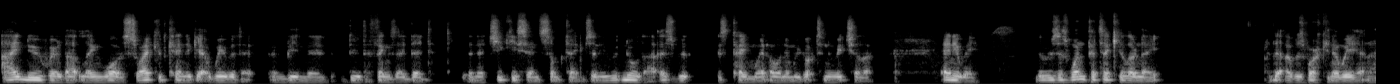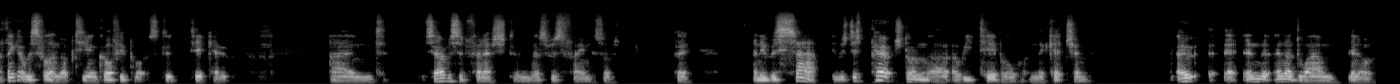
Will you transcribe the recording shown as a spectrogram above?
I knew where that line was, so I could kind of get away with it and being the, do the things I did in a cheeky sense sometimes. And he would know that as, we, as time went on and we got to know each other. Anyway, there was this one particular night that I was working away, and I think I was filling up tea and coffee pots to take out. And service had finished, and this was fine. So I was fine and he was sat, he was just perched on a, a wee table in the kitchen, out in the in a dwam, you know,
